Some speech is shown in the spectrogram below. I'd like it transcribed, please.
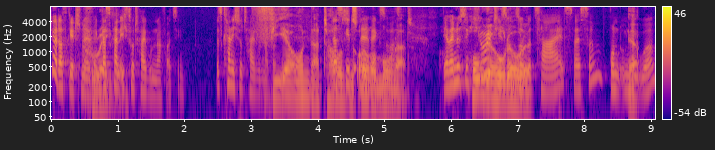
Ja, das geht schnell weg. Das Crazy. kann ich total gut nachvollziehen. Das kann ich total gut nachvollziehen. Das geht 400.000 schnell Euro im. Monat. Ja, wenn du Securities hode, und so hode. bezahlst, weißt du, rund um Ja. die Uhr.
